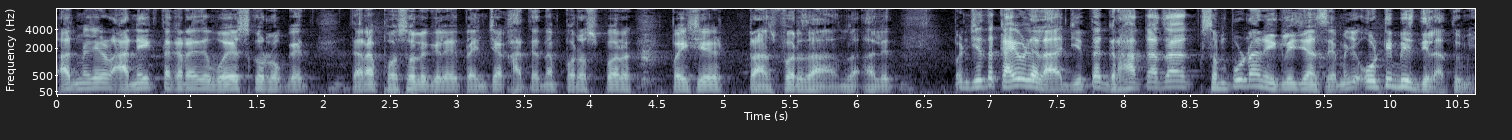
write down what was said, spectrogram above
आज माझ्याकडे अनेक तक्रारी वयस्कर लोक आहेत त्यांना फसवले गेले त्यांच्या खात्यातनं परस्पर पैसे ट्रान्सफर झा झालेत. पण जिथं काही वेळेला जिथं ग्राहकाचा संपूर्ण निग्लिजन्स आहे म्हणजे ओ टी पीच दिला तुम्ही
